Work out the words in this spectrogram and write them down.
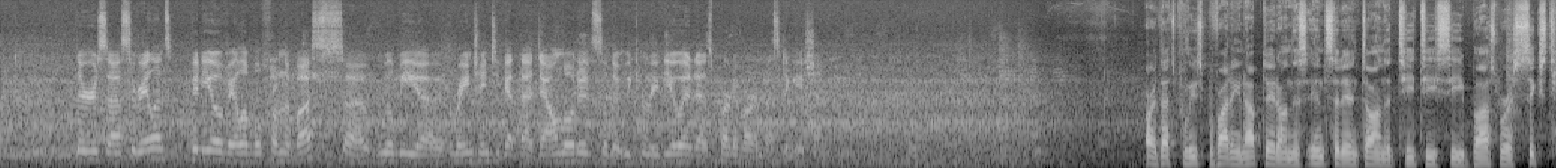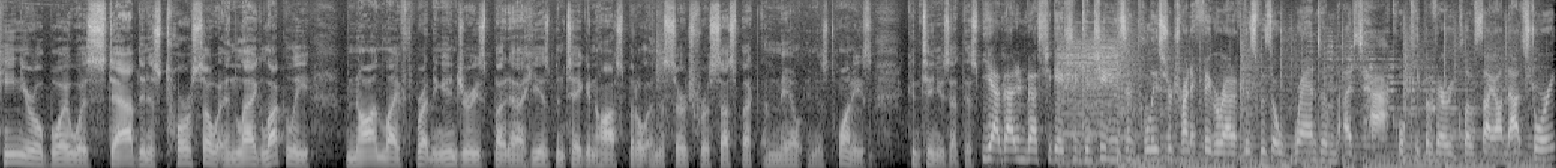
There's a surveillance video available from the bus. Uh, we'll be uh, arranging to get that downloaded so that we can review it as part of our investigation. All right, that's police providing an update on this incident on the TTC bus where a 16 year old boy was stabbed in his torso and leg. Luckily, non life threatening injuries, but uh, he has been taken to hospital and the search for a suspect, a male in his 20s, continues at this point. Yeah, that investigation continues and police are trying to figure out if this was a random attack. We'll keep a very close eye on that story.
